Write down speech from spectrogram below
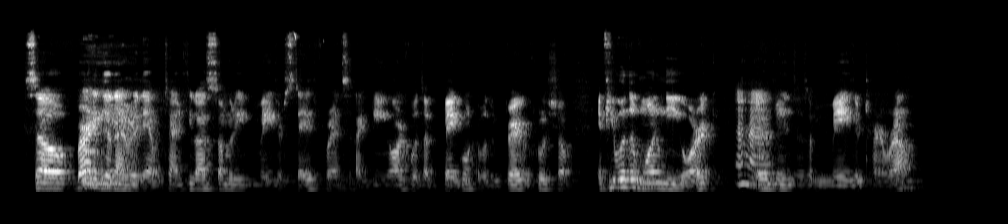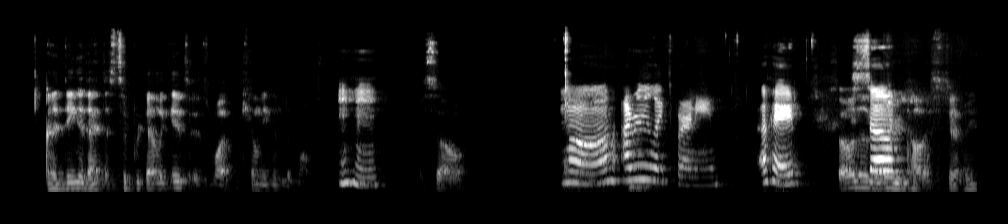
So Bernie didn't really have a chance. He lost so many major states. For instance, like New York was a big one. It was very crucial. If he would have won New York, it would Uh-huh. have been just a major turnaround. And the thing is that the super delegates is what killing him the most. Mhm. So, Aw, I really liked Bernie. Okay, so So- every college student.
